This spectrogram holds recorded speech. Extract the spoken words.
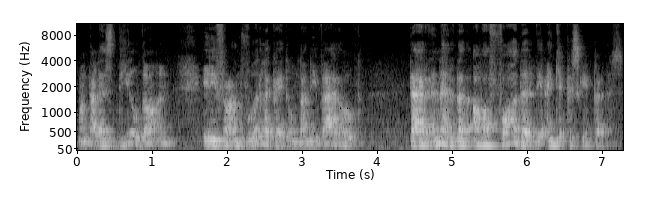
want hulle is deel daarin het die verantwoordelikheid om dan die wêreld te herinner dat Abba Vader die eintlike skepper is.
